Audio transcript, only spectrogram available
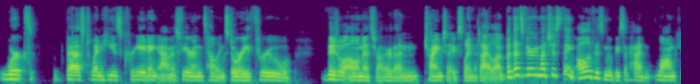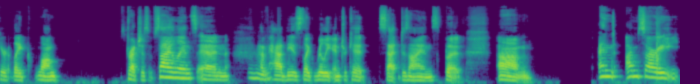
works best when he's creating atmosphere and telling story through visual elements rather than trying to explain the dialogue. But that's very much his thing. All of his movies have had long period like long stretches of silence and Mhm. have had these like really intricate set designs but um and i'm sorry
